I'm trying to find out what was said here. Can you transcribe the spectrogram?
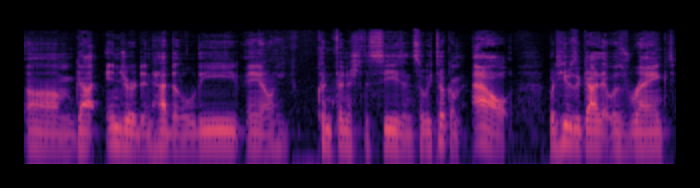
um, got injured and had to leave. You know, he couldn't finish the season, so we took him out. But he was a guy that was ranked.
